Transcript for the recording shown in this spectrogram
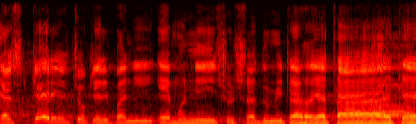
এসকের চোখের পানি এমনি সুস্বাদু মিঠা হয়ে থাকে।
